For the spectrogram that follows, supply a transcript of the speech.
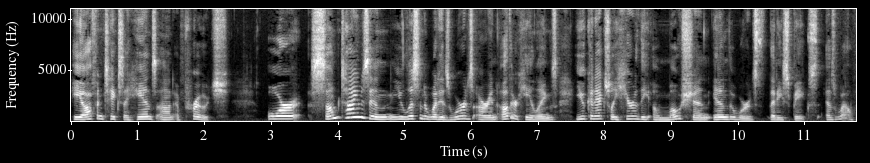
He often takes a hands-on approach or sometimes, and you listen to what his words are in other healings, you can actually hear the emotion in the words that he speaks as well.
